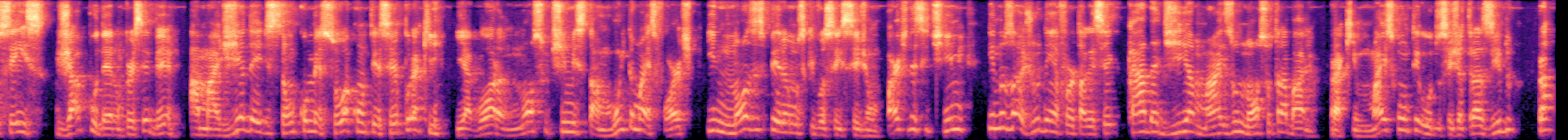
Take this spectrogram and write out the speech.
Vocês já puderam perceber, a magia da edição começou a acontecer por aqui. E agora nosso time está muito mais forte e nós esperamos que vocês sejam parte desse time e nos ajudem a fortalecer cada dia mais o nosso trabalho, para que mais conteúdo seja trazido para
